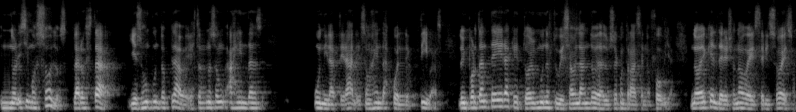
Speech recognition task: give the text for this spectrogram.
No lo hicimos solos, claro está, y eso es un punto clave. Estos no son agendas unilaterales, son agendas colectivas. Lo importante era que todo el mundo estuviese hablando de la lucha contra la xenofobia, no de que el derecho a no obedecer hizo eso,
